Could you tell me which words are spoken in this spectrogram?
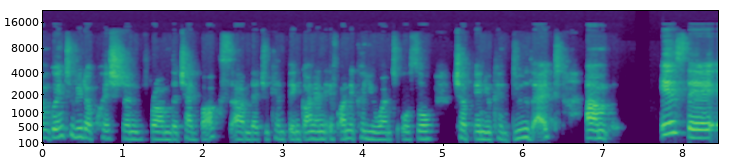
I'm going to read a question from the chat box um, that you can think on. And if Onica, you want to also chip in, you can do that. Um, is there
